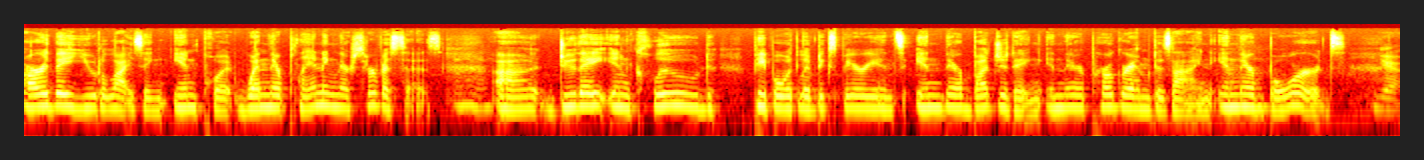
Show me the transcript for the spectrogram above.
Are they utilizing input when they're planning their services? Uh, do they include people with lived experience in their budgeting, in their program design, in their boards? Yeah.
